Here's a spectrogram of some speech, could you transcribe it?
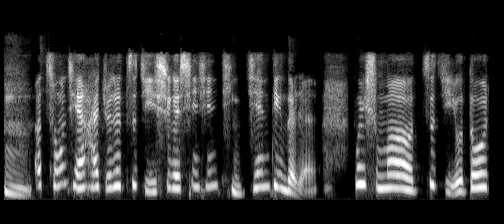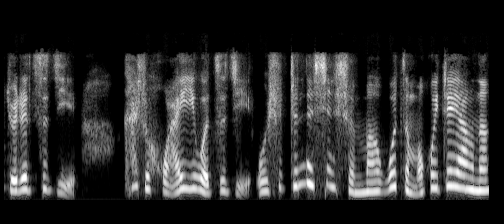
嗯，那从前还觉得自己是个信心挺坚定的人，为什么自己又都觉得自己开始怀疑我自己？我是真的信神吗？我怎么会这样呢？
